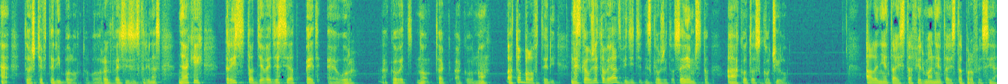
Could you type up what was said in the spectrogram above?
to ešte vtedy bolo, to bol rok 2013, nejakých 395 eur, ako veď, no tak ako, no. A to bolo vtedy. Dneska už je to viac, vidíte, dneska už je to 700. A ako to skočilo. Ale nie tá istá firma, nie tá istá profesia.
